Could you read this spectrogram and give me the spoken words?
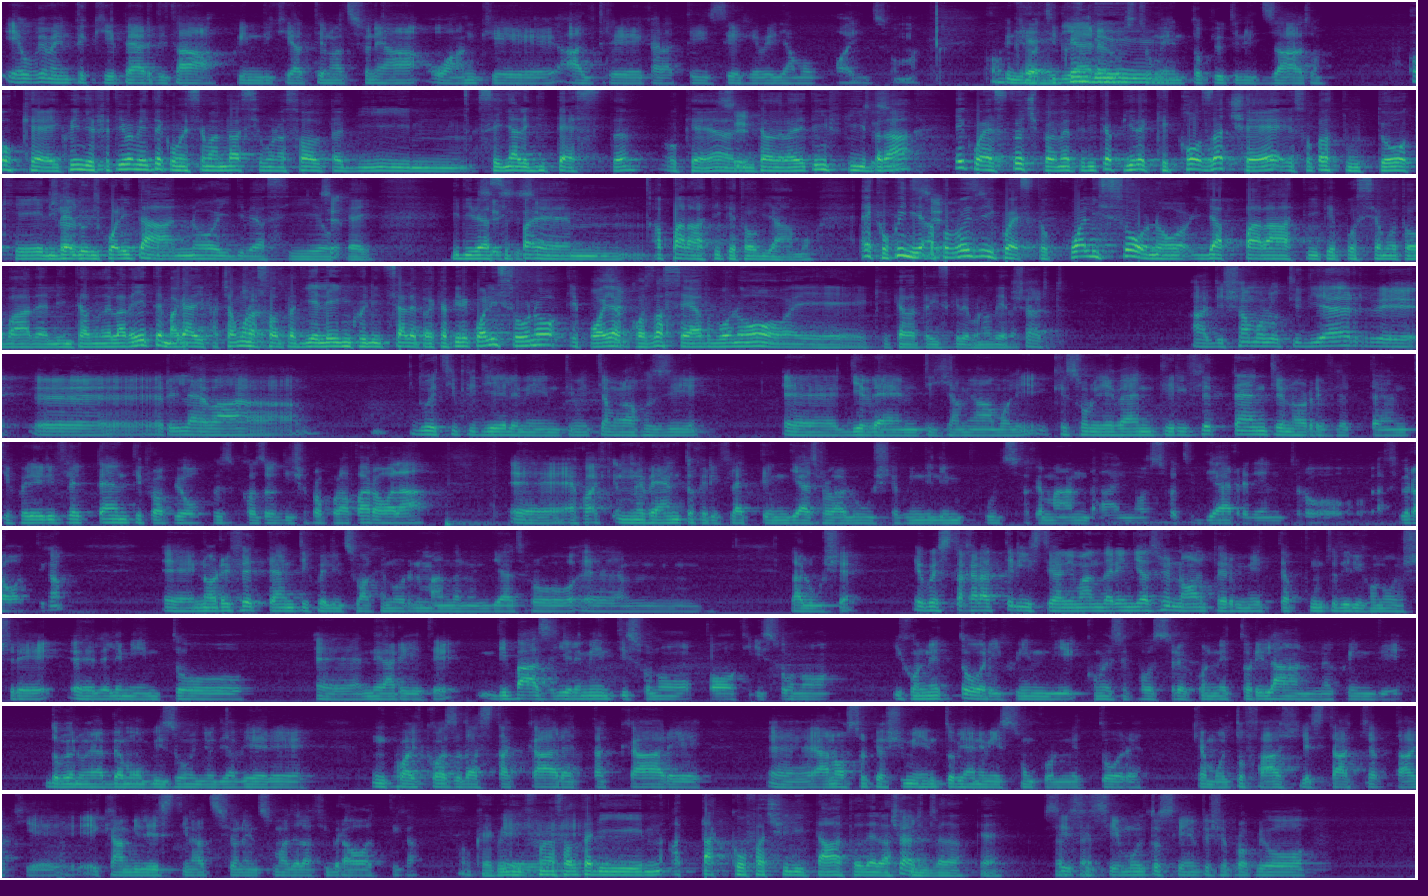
e ovviamente che perdita ha, quindi che attenuazione ha o anche altre caratteristiche che vediamo poi, insomma. Quindi okay, l'OTDR quindi... è lo strumento più utilizzato. Ok, quindi effettivamente è come se mandassimo una sorta di mh, segnale di test okay, all'interno della rete in fibra sì, sì. e questo ci permette di capire che cosa c'è e soprattutto che livello certo. di qualità hanno i diversi, sì. okay, i diversi pa- ehm, apparati che troviamo. Ecco, quindi a proposito di questo, quali sono gli apparati che possiamo trovare all'interno della rete? Magari facciamo certo. una sorta di elenco iniziale per capire quali sono e poi a cosa servono e che caratteristiche devono avere. Certo. Ah, diciamo l'OTDR eh, rileva due tipi di elementi, mettiamola così, eh, di eventi, chiamiamoli, che sono gli eventi riflettenti e non riflettenti. Quelli riflettenti, proprio, cosa dice proprio la parola, eh, è qualche, un evento che riflette indietro la luce, quindi l'impulso che manda il nostro OTDR dentro la fibra ottica. Eh, non riflettenti, quelli insomma che non rimandano indietro ehm, la luce e questa caratteristica di mandare indietro e non permette appunto di riconoscere eh, l'elemento eh, nella rete. Di base gli elementi sono pochi, sono i connettori, quindi come se fossero i connettori LAN, quindi dove noi abbiamo bisogno di avere un qualcosa da staccare, attaccare eh, a nostro piacimento, viene messo un connettore che è molto facile, stacchi, attacchi e, e cambi destinazione insomma, della fibra ottica. Ok, quindi c'è una sorta di attacco facilitato della certo. fibra. Okay. Sì, sì, sì, molto semplice, proprio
